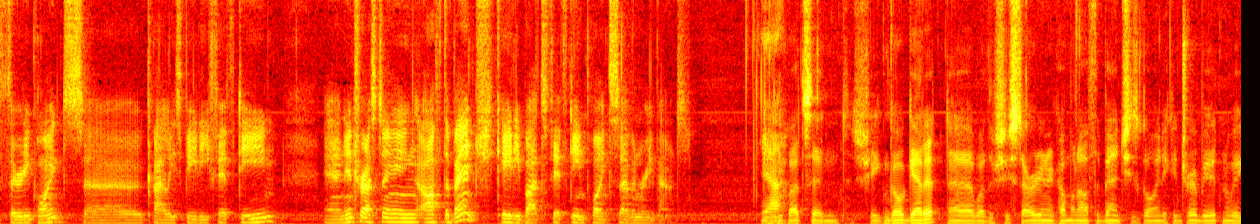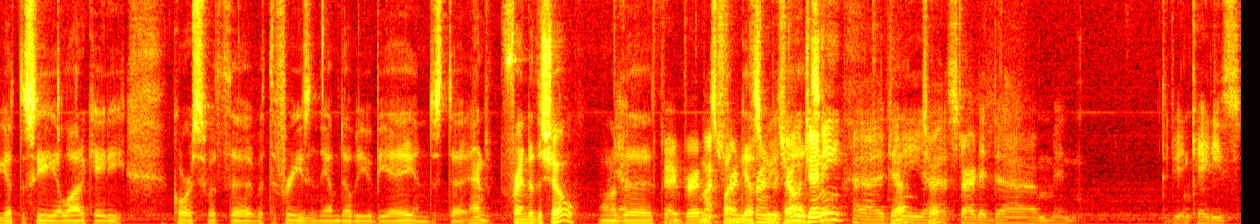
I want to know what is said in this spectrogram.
30 points. Uh, Kylie Speedy, 15. And interesting, off the bench, Katie Butts, 15.7 rebounds. Yeah. Katie Butts and she can go get it. Uh, whether she's starting or coming off the bench, she's going to contribute, and we get to see a lot of Katie, of course, with the with the freeze and the MWBA, and just uh, and friend of the show, one Yeah, of the very, very most much fun friend, guests friend of the show. had, so- Jenny, uh, Jenny that's uh, right. started um, in, in Katie's,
